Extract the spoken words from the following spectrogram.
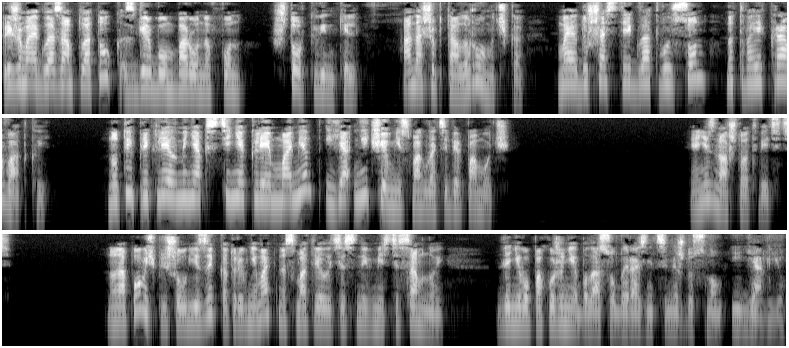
Прижимая глазам платок с гербом барона фон Шторквинкель, она шептала, «Ромочка, моя душа стерегла твой сон над твоей кроваткой. Но ты приклеил меня к стене клеем момент, и я ничем не смогла тебе помочь». Я не знал, что ответить. Но на помощь пришел язык, который внимательно смотрел эти сны вместе со мной. Для него, похоже, не было особой разницы между сном и явью.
